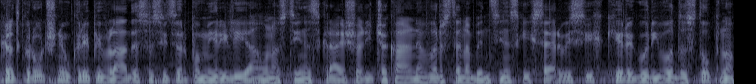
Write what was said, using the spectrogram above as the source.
Kratkoročni ukrepi vlade so sicer pomirili javnost in skrajšali čakalne vrste na benzinskih servisih, kjer je gorivo dostopno,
